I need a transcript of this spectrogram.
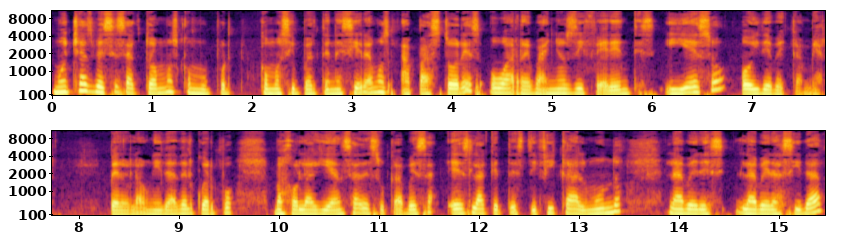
muchas veces actuamos como, como si perteneciéramos a pastores o a rebaños diferentes, y eso hoy debe cambiar pero la unidad del cuerpo bajo la guianza de su cabeza es la que testifica al mundo la, la, veracidad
